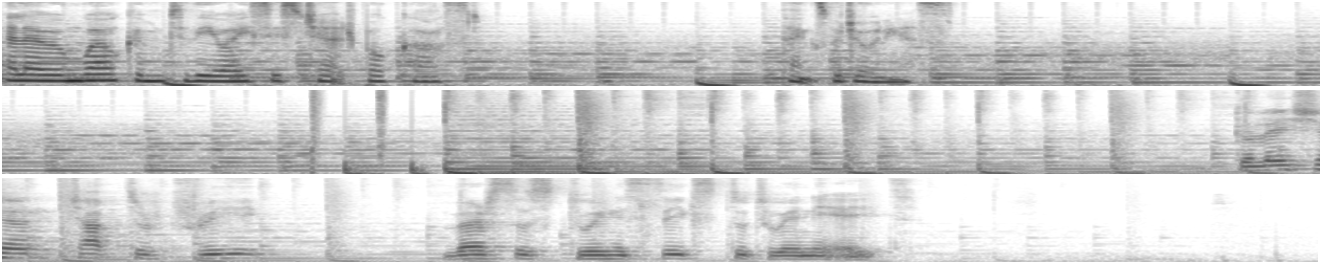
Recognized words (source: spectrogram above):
Hello and welcome to the Oasis Church podcast. Thanks for joining us. Galatians chapter 3, verses 26 to 28.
